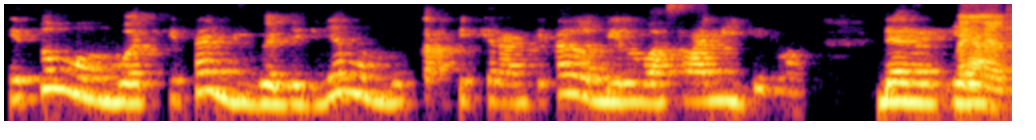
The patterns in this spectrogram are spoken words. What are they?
itu membuat kita juga jadinya membuka pikiran kita lebih luas lagi gitu. Dan ya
